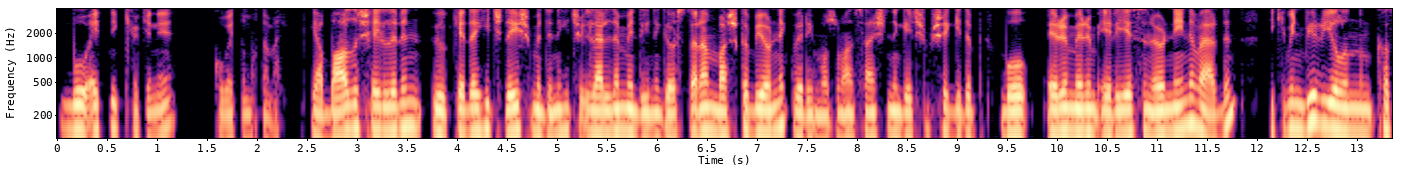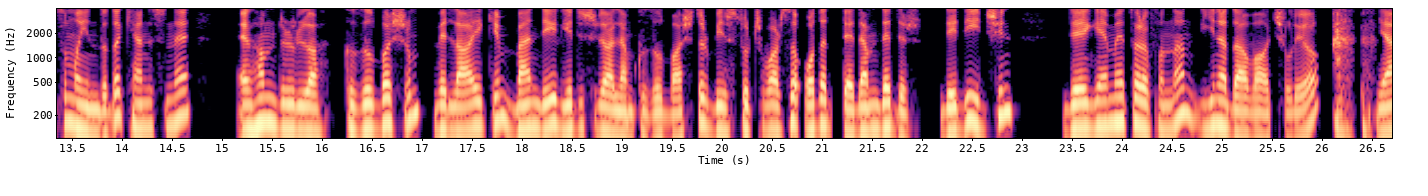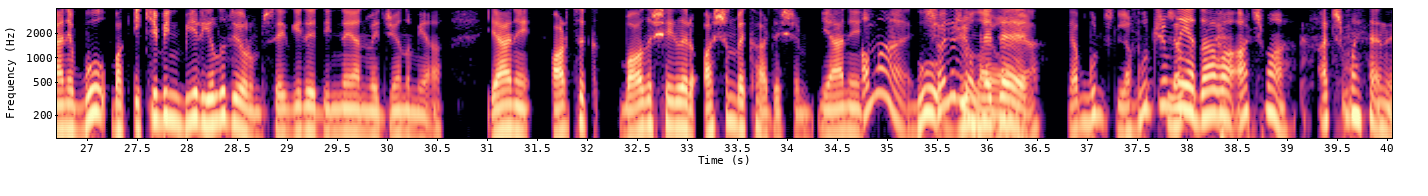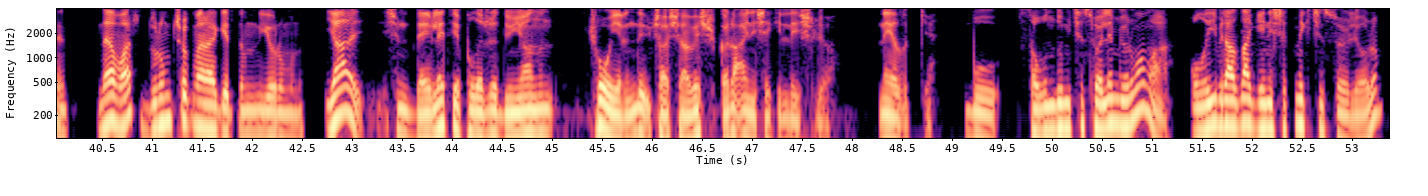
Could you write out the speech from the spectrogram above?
bu etnik kökeni kuvvetli muhtemel. Ya bazı şeylerin ülkede hiç değişmediğini, hiç ilerlemediğini gösteren başka bir örnek vereyim o zaman. Sen şimdi geçmişe gidip bu Erim Erim Eriyes'in örneğini verdin. 2001 yılının Kasım ayında da kendisine Elhamdülillah kızılbaşım ve layıkım ben değil yedi sülalem kızılbaştır bir suç varsa o da dedemdedir dediği için DGM tarafından yine dava açılıyor. yani bu bak 2001 yılı diyorum sevgili dinleyen ve canım ya. Yani artık bazı şeyleri aşın be kardeşim. Yani Ama bu şöyle cümlede bir olay var ya. Ya bu laf, bu cümleye laf... dava açma. Açma yani. Ne var? Durum çok merak ettim yorumunu. Ya şimdi devlet yapıları dünyanın çoğu yerinde 3 aşağı 5 yukarı aynı şekilde işliyor. Ne yazık ki. Bu savunduğum için söylemiyorum ama olayı biraz daha genişletmek için söylüyorum.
